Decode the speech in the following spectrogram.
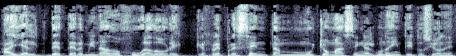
hay determinados jugadores que representan mucho más en algunas instituciones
